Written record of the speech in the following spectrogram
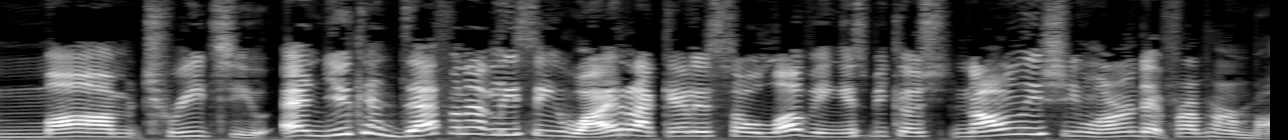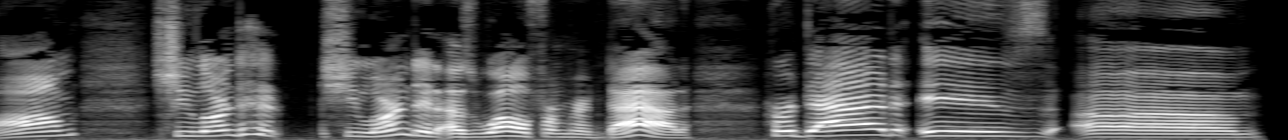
mom treats you. And you can definitely see why Raquel is so loving is because not only she learned it from her mom, she learned it she learned it as well from her dad. Her dad is um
